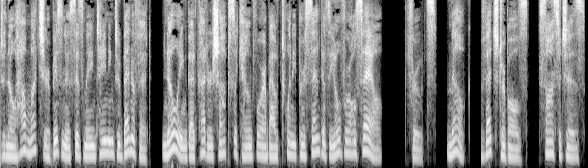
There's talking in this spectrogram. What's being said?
To know how much your business is maintaining to benefit, knowing that cutter shops account for about 20% of the overall sale. Fruits, milk, vegetables, sausages,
